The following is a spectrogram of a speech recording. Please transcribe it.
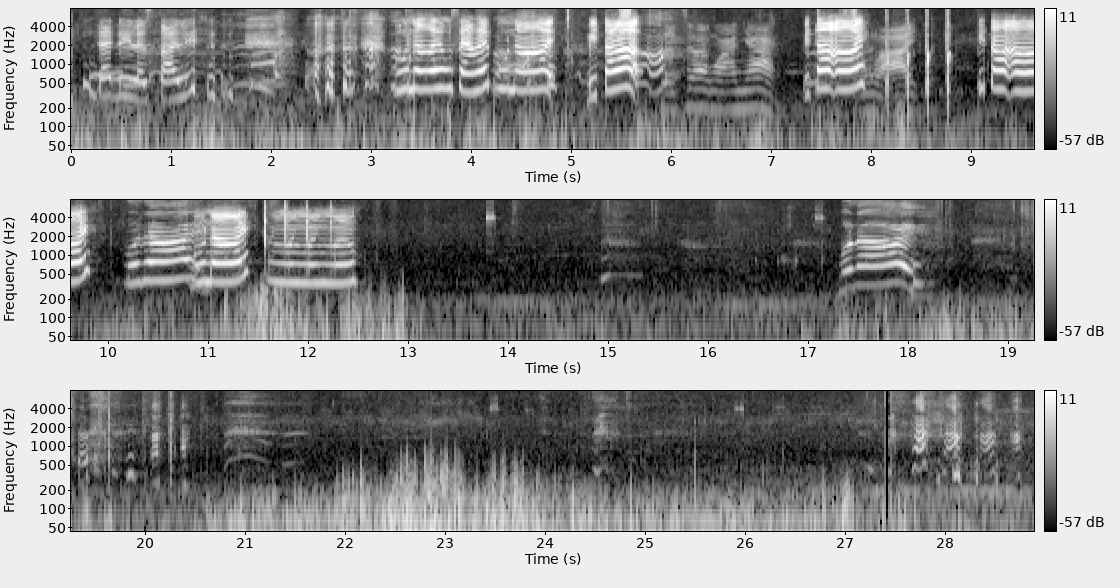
daddy là stylist. Buôn ơi không sao hết Buôn ơi. Peter. Peter nha. Peter ơi. Peter ơi. Bốn ơi. Buôn ơi. Bốn ơi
